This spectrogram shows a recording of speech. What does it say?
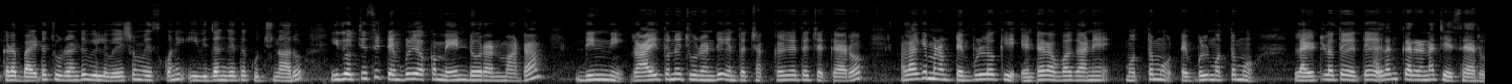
ఇక్కడ బయట చూడండి వీళ్ళు వేషం వేసుకొని ఈ విధంగా అయితే కూర్చున్నారు. ఇది వచ్చేసి టెంపుల్ యొక్క మెయిన్ డోర్ అన్నమాట. దీన్ని రాయితోనే చూడండి ఎంత చక్కగా అయితే చెక్కారో. అలాగే మనం టెంపుల్లోకి ఎంటర్ అవ్వగానే మొత్తము టెంపుల్ మొత్తము లైట్లతో అయితే అలంకరణ చేశారు.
